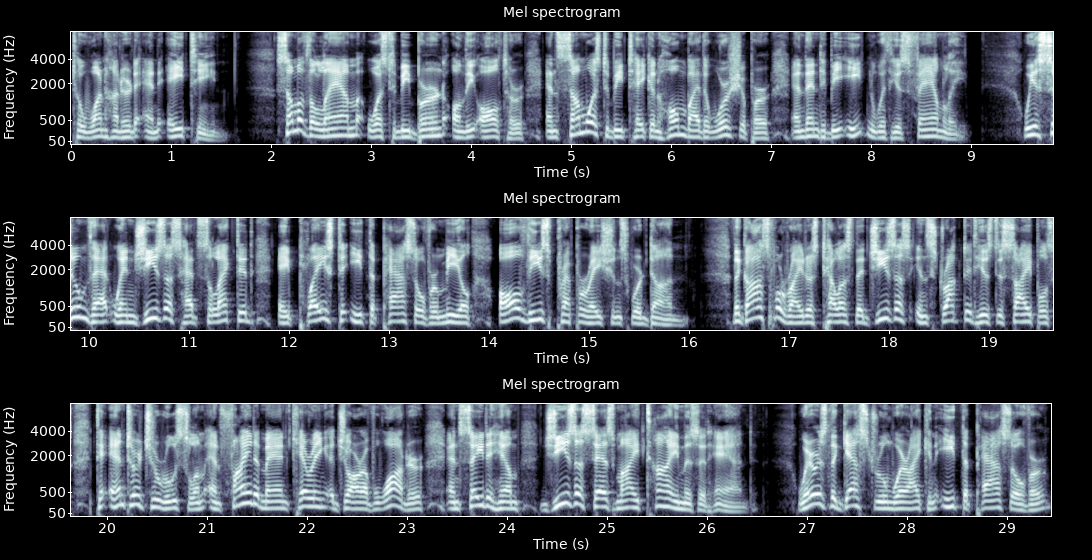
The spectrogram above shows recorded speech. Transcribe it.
to 118. Some of the lamb was to be burned on the altar, and some was to be taken home by the worshiper and then to be eaten with his family. We assume that when Jesus had selected a place to eat the Passover meal, all these preparations were done. The gospel writers tell us that Jesus instructed his disciples to enter Jerusalem and find a man carrying a jar of water and say to him, Jesus says, My time is at hand. Where is the guest room where I can eat the Passover?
